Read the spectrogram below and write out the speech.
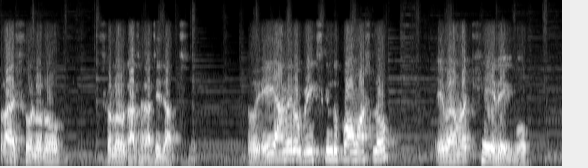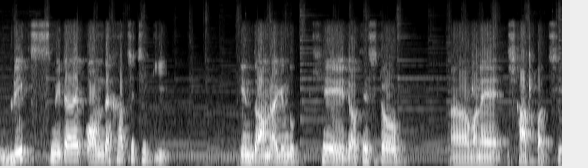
প্রায় ষোলোরো ষোলোর কাছাকাছি যাচ্ছে। তো এই আমেরও ব্রিক্স কিন্তু কম আসলো। এবার আমরা খেয়ে দেখব। ব্রিক্স মিটারে কম দেখাচ্ছে ঠিকই, কিন্তু আমরা কিন্তু খেয়ে যথেষ্ট মানে স্বাদ পাচ্ছি।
